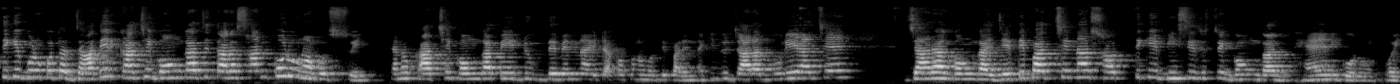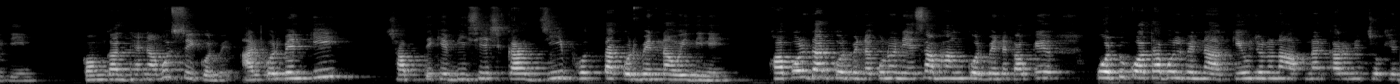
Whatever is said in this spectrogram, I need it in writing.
থেকে বড় কথা, যাদের কাছে গঙ্গা আছে তারা স্নান করুন অবশ্যই। কেন? কাছে গঙ্গা পেয়ে ডুব দেবেন না, এটা কখনো হতে পারেন না। কিন্তু যারা দূরে আছেন যারা গঙ্গায় যেতে পারছে না সব থেকে বিশেষ হচ্ছে গঙ্গার ধ্যান করুন ওই দিন। গঙ্গার ধ্যান অবশ্যই করবেন। আর করবেন কি? সব থেকে বিশেষ কাজ, জীব হত্যা করবেন না ওই দিনে। খবরদার করবেন না, কোনো নেশা ভাঙ করবেন না, কাউকে কটু কথা বলবেন না, কেউ যেন না আপনার কারণে চোখের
